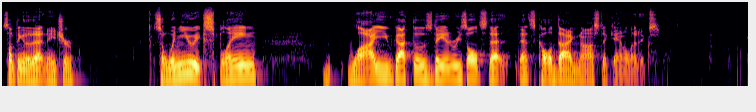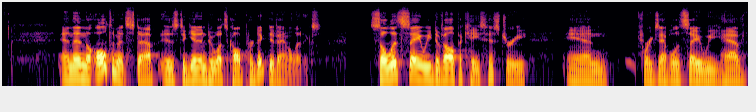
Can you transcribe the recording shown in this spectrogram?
something of that nature. So when you explain why you've got those data results, that, that's called diagnostic analytics. And then the ultimate step is to get into what's called predictive analytics. So let's say we develop a case history and for example, let's say we have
